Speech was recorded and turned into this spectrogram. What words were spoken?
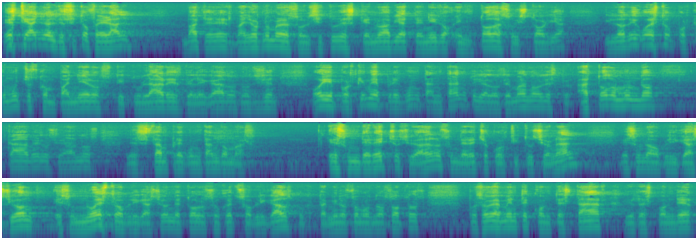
Este año el Distrito Federal va a tener mayor número de solicitudes que no había tenido en toda su historia. Y lo digo esto porque muchos compañeros titulares, delegados, nos dicen, oye, ¿por qué me preguntan tanto y a los demás no les... A todo mundo, cada vez los ciudadanos les están preguntando más. Es un derecho ciudadano, es un derecho constitucional, es una obligación, es nuestra obligación de todos los sujetos obligados, porque también lo somos nosotros, pues obviamente contestar y responder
